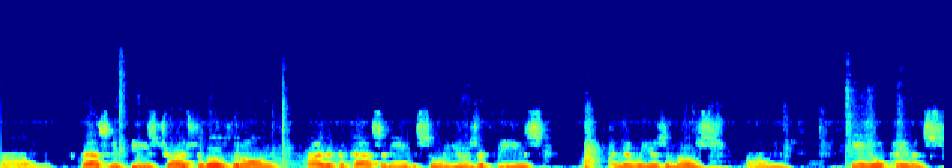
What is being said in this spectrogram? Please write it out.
um, capacity fees charged to those that own private capacity, the sewer user fees, and then we're using those, um, annual payments,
